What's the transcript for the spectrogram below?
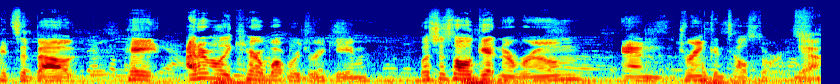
It's about hey, I don't really care what we're drinking. Let's just all get in a room and drink and tell stories. Yeah.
